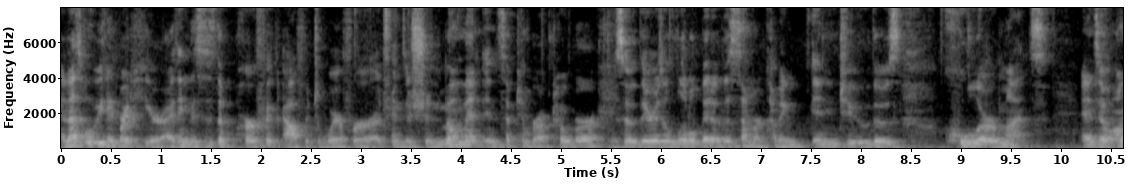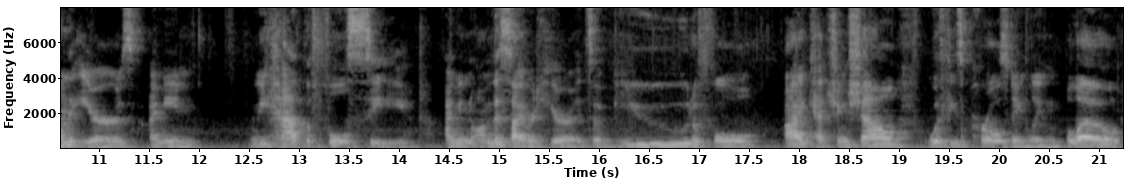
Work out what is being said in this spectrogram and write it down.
And that's what we did right here. I think this is the perfect outfit to wear for a transition moment in September, October. So there's a little bit of the summer coming into those cooler months. And so on the ears, I mean, we have the full C. I mean, on this side right here, it's a beautiful eye-catching shell with these pearls dangling below.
